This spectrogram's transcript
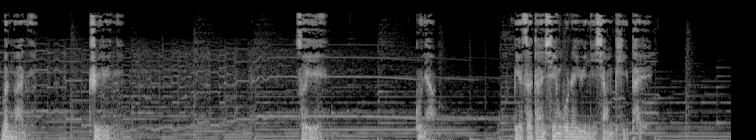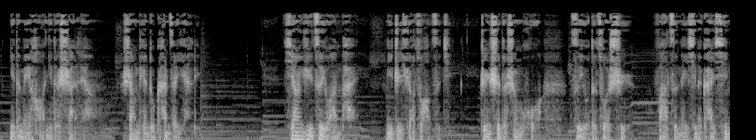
温暖你，治愈你。所以，姑娘，别再担心无人与你相匹配。你的美好，你的善良，上天都看在眼里。相遇自有安排，你只需要做好自己，真实的生活，自由的做事，发自内心的开心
